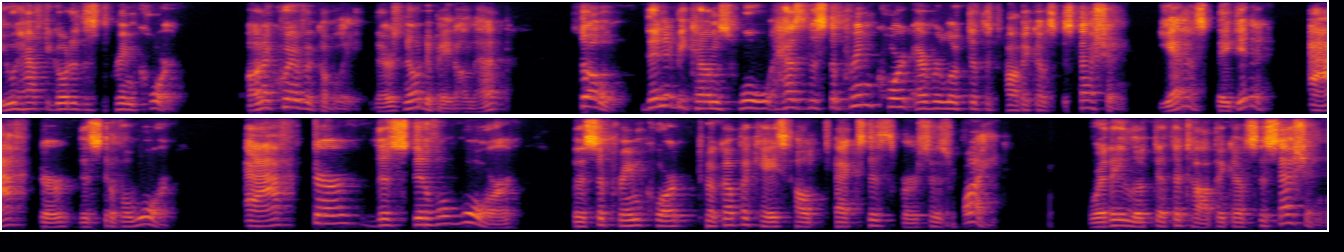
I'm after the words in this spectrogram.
you have to go to the Supreme Court unequivocally. There's no debate on that. So then it becomes well, has the Supreme Court ever looked at the topic of secession? Yes, they did after the Civil War. After the Civil War, the Supreme Court took up a case called Texas versus White, where they looked at the topic of secession.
